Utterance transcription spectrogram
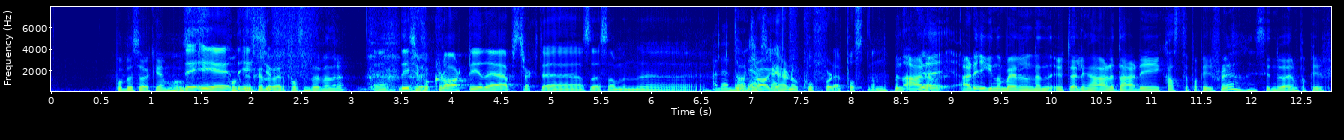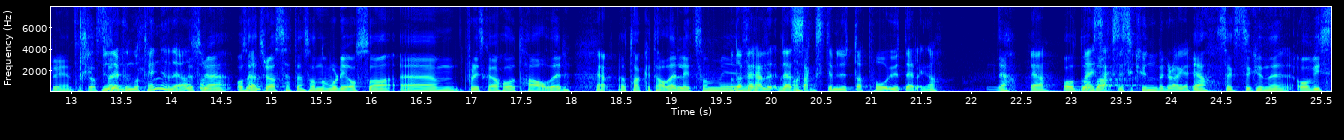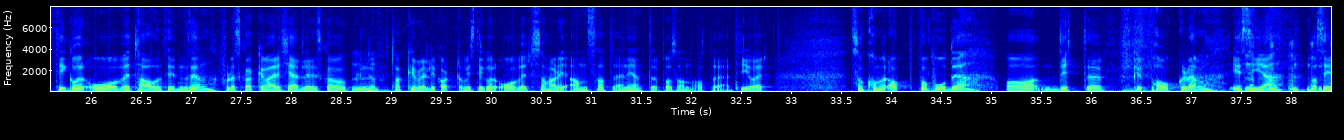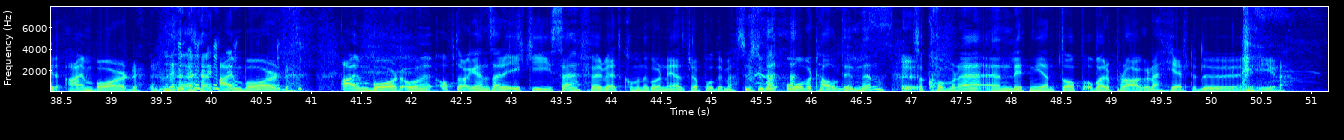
På besøk hjemme hos Det er- folk det du skal levere posten til, mener du? ja, det er ikke forklart i det abstrakte altså det sammen uh, Ja, det er draget her nå hvorfor det er postmenn. Men er det, er det Ig Nobel, den utdelinga, er det der de kaster papirfly? Siden du er en papirflyentusiast det kan godt hende, det. Det altså tror jeg. Også, jeg tror jeg har sett en sånn hvor de også um, For de skal jo holde taler, Ja. og takketaler, litt som i Og derfor Det er 60 minutter på utdelinga. Ja, Ja. Og- og Nei, 60 sekunder, beklager. ja, 60 sekunder. Og hvis de går over taletiden sin, for det skal ikke være kjedelig, de skal kunne mm. takke veldig kort, og hvis de går over, så har de ansatt en jente på sånn 8-10 år. Som kommer opp på podiet og dytter, poker dem i sida og sier 'I'm bored'. I'm bored. I'm bored. Og oppdraget hennes er å ikke gi seg før vedkommende går ned fra podiet. Så hvis du går over taletiden din, så kommer det en liten jente opp og bare plager deg helt til du gir deg.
